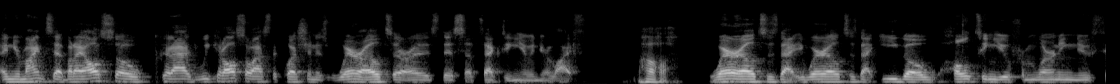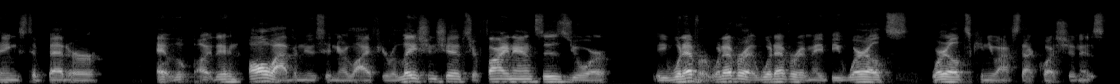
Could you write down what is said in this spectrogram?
in your mindset. But I also could add, we could also ask the question: Is where else are, is this affecting you in your life? Oh, where else is that? Where else is that ego halting you from learning new things to better in all avenues in your life? Your relationships, your finances, your whatever, whatever, whatever it may be. Where else? Where else can you ask that question? Is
